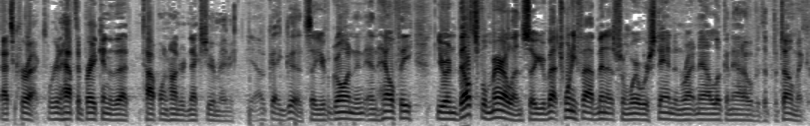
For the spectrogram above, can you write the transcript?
That's correct. We're going to have to break into that top 100 next year, maybe. Yeah, okay, good. So you're growing and, healthy. You're in Beltsville, Maryland, so you're about 25 minutes from where we're standing right now looking out over the Potomac.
